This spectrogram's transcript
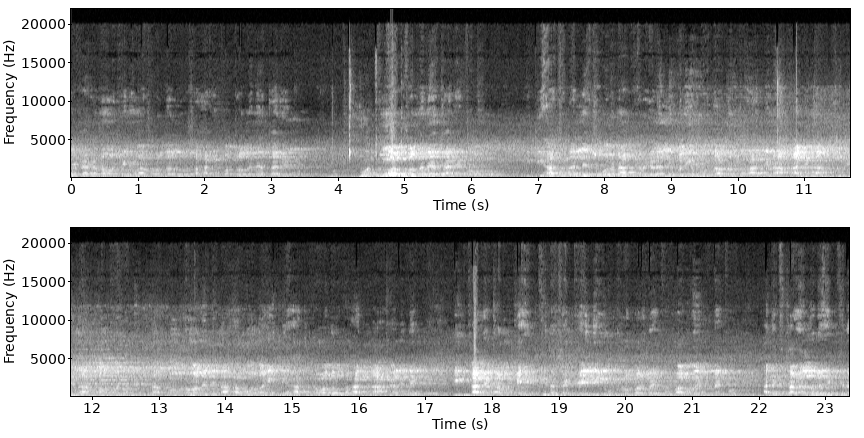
ಪ್ರಕಾರ ನಮ್ಮ ಶ್ರೀನಿವಾಸಪುರದಲ್ಲೂ ಸಹ ಇಪ್ಪತ್ತೊಂದನೇ ತಾರೀಕು ಮೂವತ್ತೊಂದನೇ ತಾರೀಕು ಇತಿಹಾಸದಲ್ಲಿ ಸುವರ್ಣಾಕ್ಷರಗಳಲ್ಲಿ ಬರೆಯಬಹುದಾದಂತಹ ದಿನ, ಆ ದಿನ ಸುದಿನ, ಸಂಭ್ರಮದ ದಿನ ಸಂಭ್ರಮದ ದಿನ ಹಾಗೂ ಐತಿಹಾಸಿಕವಾದಂತಹ ದಿನ ಆಗಲಿದೆ. ಈ ಕಾರ್ಯಕ್ರಮಕ್ಕೆ ಹೆಚ್ಚಿನ ಸಂಖ್ಯೆಯಲ್ಲಿ ಯುವಕರು ಬರಬೇಕು, ಭಾಗವಹಿಸಬೇಕು. ಅದಕ್ಕೆ ತಾವೆಲ್ಲರೂ ಹೆಚ್ಚಿನ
